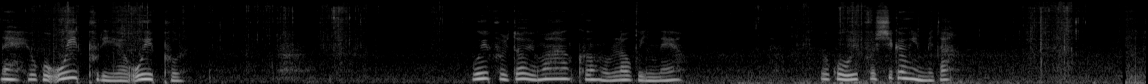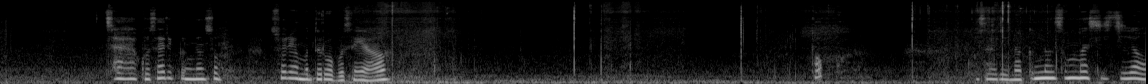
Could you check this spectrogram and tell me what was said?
네, 요거 오이풀이에요. 오이풀. 오이풀도 요만큼 올라오고 있네요. 요거 오이풀 식용입니다. 자, 고사리 끓는 소, 소리 한번 들어보세요. 톡. 고사리나 끓는 손맛이지요.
